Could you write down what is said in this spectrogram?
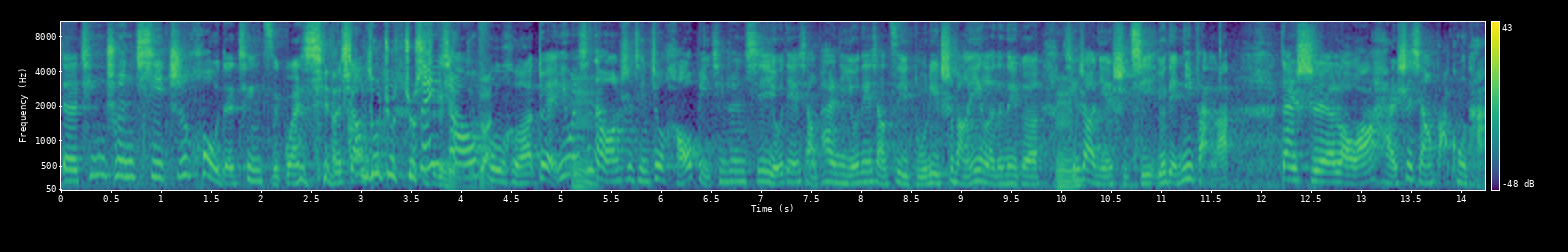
呃青春期之后的亲子关系的差不多就就是非常符合。对，因为现在王诗晴就好比青春期有点想叛逆，有点想自己独立，翅膀硬了的那个青少年时期，有点逆反了。但是老王还是想把控他。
